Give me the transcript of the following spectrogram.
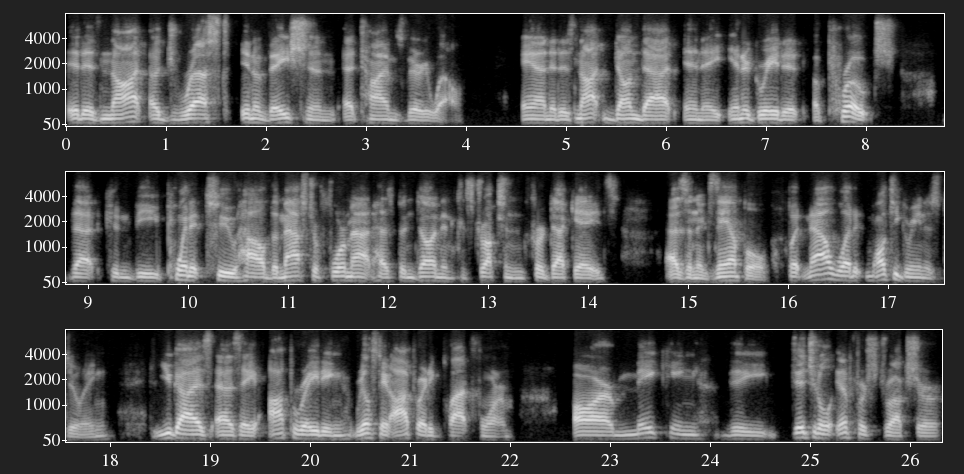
it has not addressed innovation at times very well and it has not done that in a integrated approach that can be pointed to how the master format has been done in construction for decades as an example but now what multigreen is doing you guys as a operating real estate operating platform are making the digital infrastructure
